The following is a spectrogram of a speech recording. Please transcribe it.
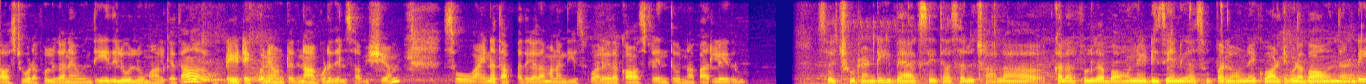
కాస్ట్ కూడా ఫుల్గానే ఉంది. ఇది లూలు మాల్ కదా రేట్ ఎక్కువనే ఉంటుంది. నాకు కూడా తెలుసు ఆ విషయం. సో అయినా తప్పదు కదా మనం తీసుకోవాలి కదా కాస్ట్ ఎంత ఉన్నా పర్లేదు. సో చూడండి బ్యాగ్స్ అయితే అసలు చాలా కలర్ఫుల్గా బాగున్నాయి డిజైన్గా సూపర్గా ఉన్నాయి క్వాలిటీ కూడా బాగుందండి.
